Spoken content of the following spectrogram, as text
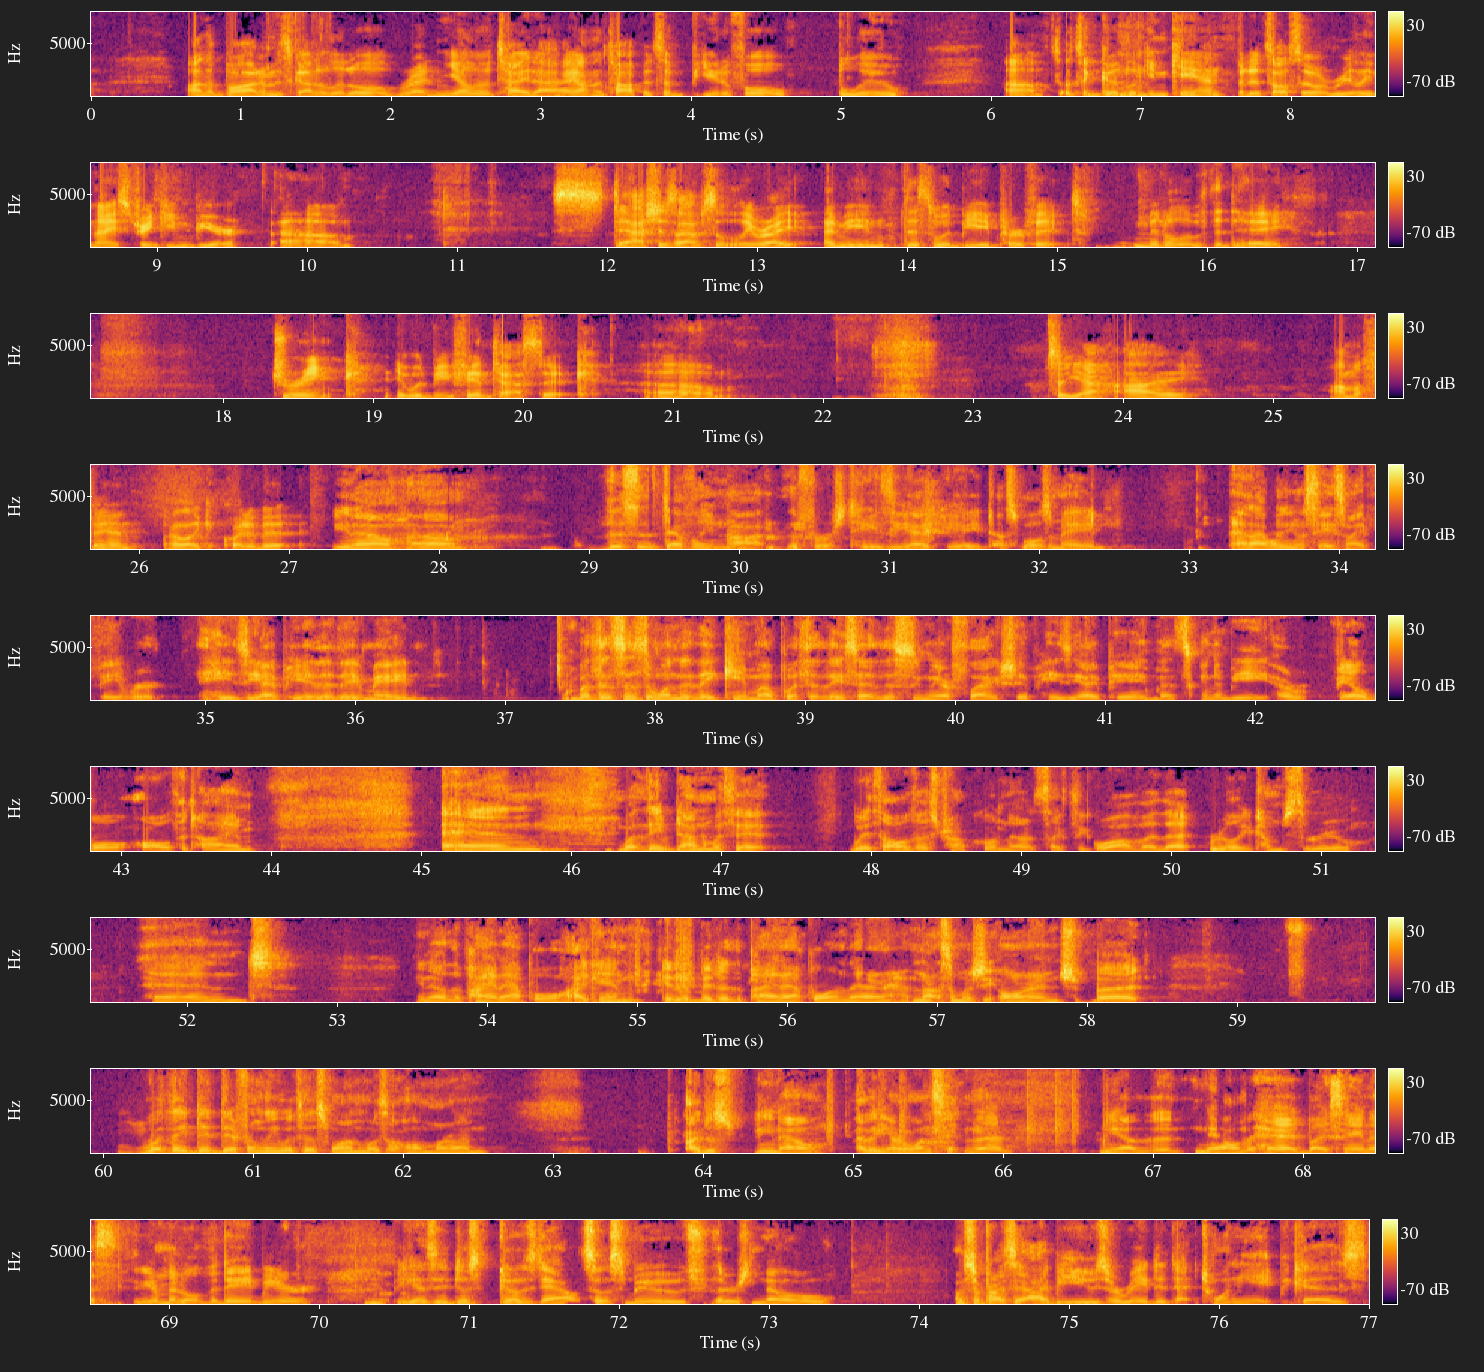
on the bottom. It's got a little red and yellow tie dye. On the top, it's a beautiful blue. Um, so it's a good looking can, but it's also a really nice drinking beer. Um, Stash is absolutely right. I mean, this would be a perfect middle of the day drink. It would be fantastic. Um, so yeah, I I'm a fan. I like it quite a bit. You know, um, this is definitely not the first hazy IPA Dust Bowl's made, and I wouldn't even say it's my favorite hazy IPA that they've made. But this is the one that they came up with. That they said this is gonna be our flagship hazy IPA that's going to be available all the time. And what they've done with it, with all those tropical notes, like the guava that really comes through, and you know the pineapple. I can get a bit of the pineapple in there, not so much the orange, but what they did differently with this one was a home run. I just, you know, I think everyone's hitting the, you know, the nail on the head by saying it's your middle of the day beer hmm. because it just goes down so smooth. There's no, I'm surprised that IBUs are rated at 28 because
